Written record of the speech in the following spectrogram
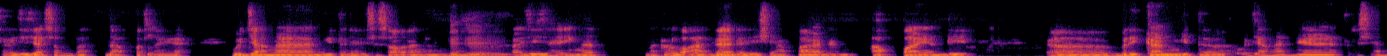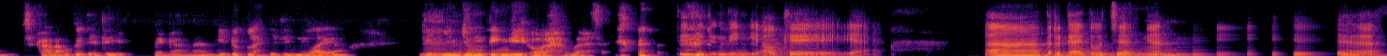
Kak Aziza sempat dapat lah ya ujangan gitu dari seseorang yang mungkin mm -hmm. Aziza ingat. Nah, kalau ada dari siapa dan apa yang diberikan uh, gitu ujangannya, terus yang sekarang tuh jadi pegangan hidup lah, jadi nilai yang dijunjung mm. tinggi, wah bahasanya. Dijunjung tinggi, oke okay. ya. Yeah Uh, terkait wejangan ya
